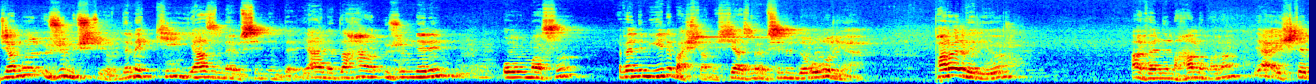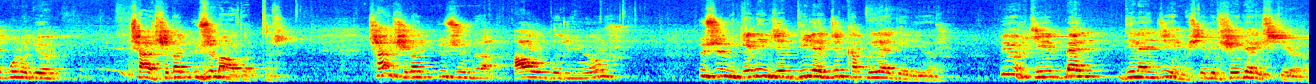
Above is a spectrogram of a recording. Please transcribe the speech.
Canı üzüm istiyor. Demek ki yaz mevsiminde yani daha üzümlerin olması efendim yeni başlamış yaz mevsiminde olur ya. Para veriyor efendim hanımına ya işte bunu diyor çarşıdan üzüm aldırtır. Çarşıdan üzümü aldırıyor. Üzüm gelince dilenci kapıya geliyor. Diyor ki ben dilenciyim işte bir şeyler istiyorum.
